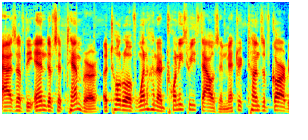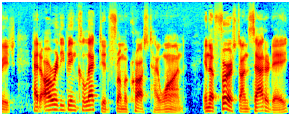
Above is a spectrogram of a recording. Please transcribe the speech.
As of the end of September, a total of 123,000 metric tons of garbage had already been collected from across Taiwan. In a first on Saturday,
